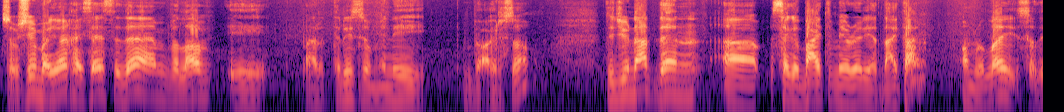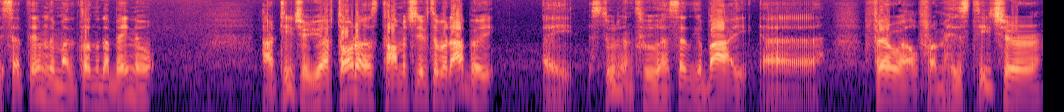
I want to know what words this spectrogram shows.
So Bar Yochai says to them, Did you not then uh, say goodbye to me already at night time? So they said to him, our teacher, you have taught us Talmud Shnifta Rabbi, a student who has said goodbye, uh, farewell from his teacher,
